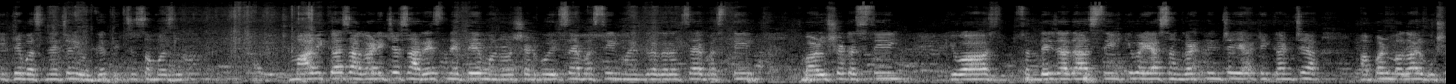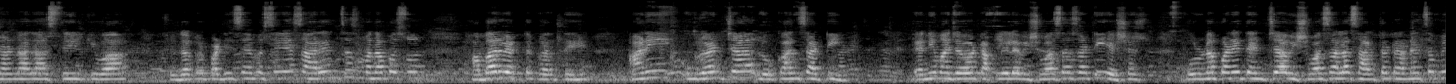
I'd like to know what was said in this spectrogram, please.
इथे बसण्याच्या योग्यतेचं समजलं. महाविकास आघाडीचे सारेच नेते मनोज षडभोई साहेब असतील महेंद्र गरज साहेब असतील बाळूशेठ असतील किंवा संदेश दादा असतील किंवा या संघटनेच्या या ठिकाणच्या आपण बघाल भूषणदादा असतील किंवा सुधाकर पाटील साहेब असतील या साऱ्यांचाच मनापासून आभार व्यक्त करते. आणि उरणच्या लोकांसाठी त्यांनी माझ्यावर टाकलेल्या विश्वासासाठी यशस्वी पूर्णपणे त्यांच्या विश्वासाला सार्थ ठरण्याचा मी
